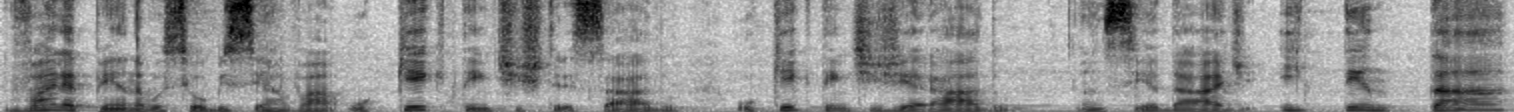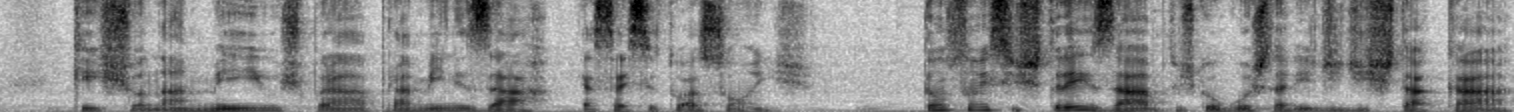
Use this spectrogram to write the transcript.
vale a pena você observar o que, que tem te estressado, o que, que tem te gerado ansiedade e tentar questionar meios para amenizar essas situações. Então, são esses três hábitos que eu gostaria de destacar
